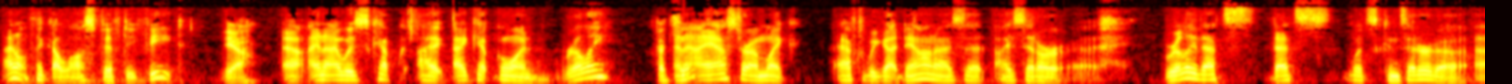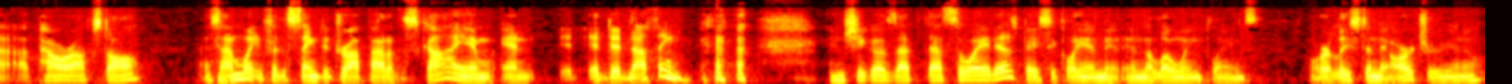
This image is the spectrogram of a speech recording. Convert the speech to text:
I don't think I lost fifty feet, Yeah, uh, and I was kept I, I kept going, "Really?" that's and it. I asked her, I'm like, after we got down, I said, I said, "Are uh, really that's that's what's considered a, a power off stall?" I said, "I'm waiting for this thing to drop out of the sky, and and it, it did nothing." and she goes, "That that's the way it is, basically, in the, in the low wing planes, or at least in the Archer, you know."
